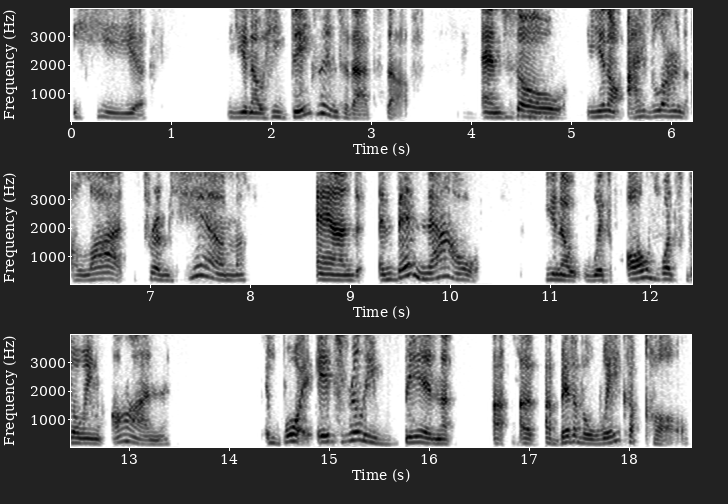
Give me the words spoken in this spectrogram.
he you know he digs into that stuff. And so, mm-hmm. you know, I've learned a lot from him. And and then now, you know, with all of what's going on, boy, it's really been a, a, a bit of a wake-up call,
